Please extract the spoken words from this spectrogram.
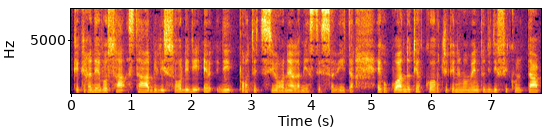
che credevo sa- stabili, solidi e di protezione alla mia stessa vita. Ecco, quando ti accorgi che nel momento di difficoltà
